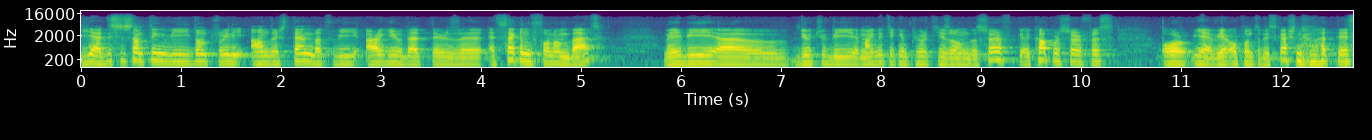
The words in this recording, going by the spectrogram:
yeah, this is something we don't really understand, but we argue that there's a, a second phonon bath, maybe uh, due to the magnetic impurities on the surf, uh, copper surface, or yeah, we are open to discussion about this.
